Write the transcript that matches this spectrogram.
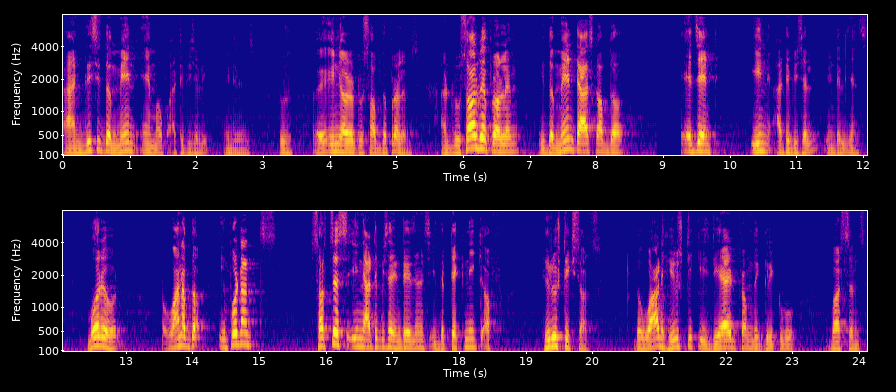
and this is the main aim of artificial intelligence to uh, in order to solve the problems and to solve a problem is the main task of the agent in artificial intelligence. Moreover, one of the important searches in artificial intelligence is the technique of heuristic search. The word heuristic is derived from the Greek versions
